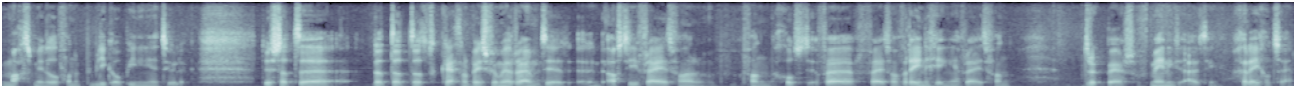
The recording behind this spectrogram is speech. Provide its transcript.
machtsmiddel van de publieke opinie natuurlijk. Dus dat, eh, dat, dat, dat krijgt dan opeens veel meer ruimte als die vrijheid van, van, of, eh, vrijheid van vereniging en vrijheid van drukpers of meningsuiting geregeld zijn.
